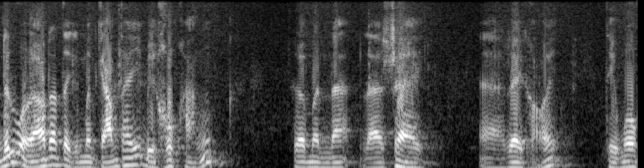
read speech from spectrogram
đến vào đó đó thì mình cảm thấy bị hụt hẳn rồi mình là, là rời à, rời khỏi thiền môn.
